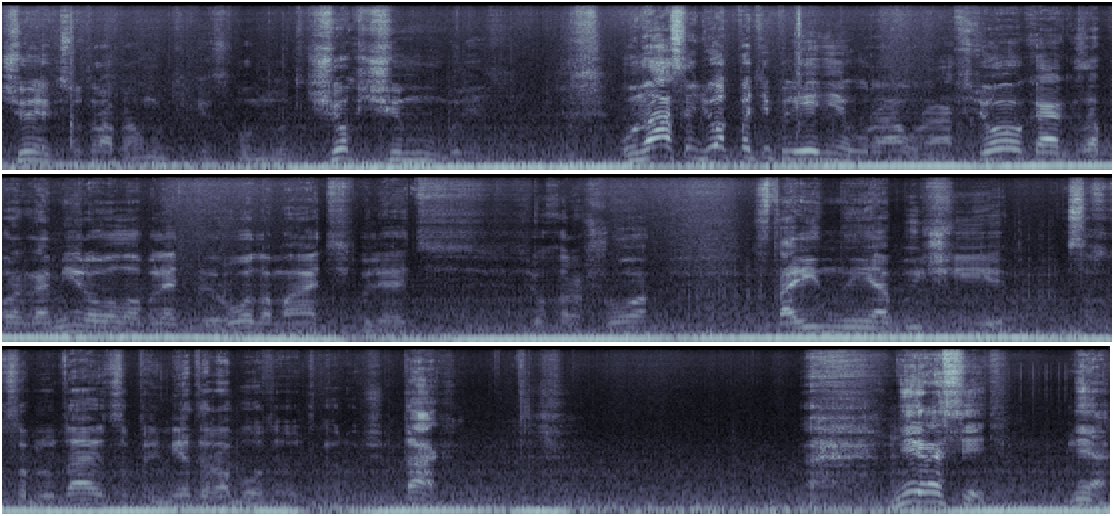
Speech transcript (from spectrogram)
Че я с утра про мультики вспомнил? Вот че к чему, блядь? У нас идет потепление, ура, ура. Все как запрограммировала, блядь, природа, мать, блядь. Все хорошо. Старинные обычаи соблюдаются, приметы работают, короче. Так. Нейросеть. Не,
